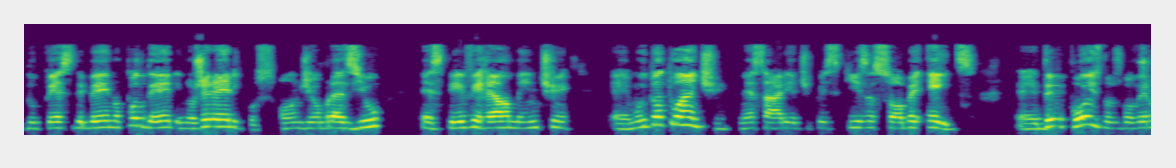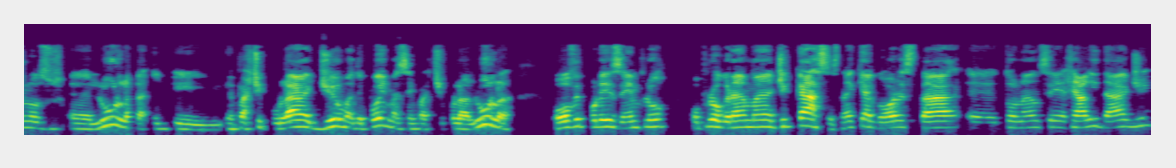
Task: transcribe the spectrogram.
do PSDB no poder e nos genéricos, onde o Brasil esteve realmente muito atuante nessa área de pesquisa sobre AIDS. É, depois dos governos é, Lula, e, em particular Dilma depois, mas em particular Lula, houve, por exemplo, o programa de caças, né, que agora está é, tornando-se realidade,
